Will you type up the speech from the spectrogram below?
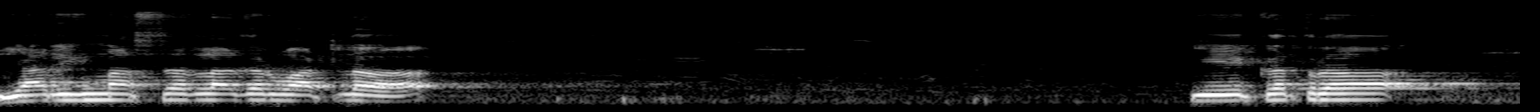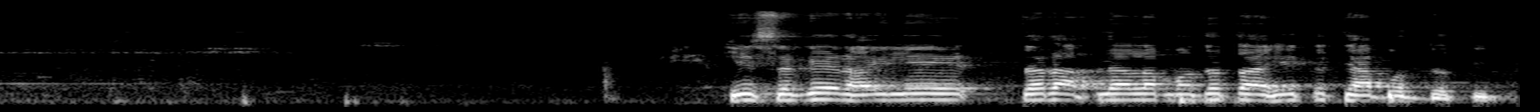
या रिंग मास्टरला जर वाटलं की एकत्र हे सगळे राहिले तर आपल्याला मदत आहे तर त्या पद्धतीने.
